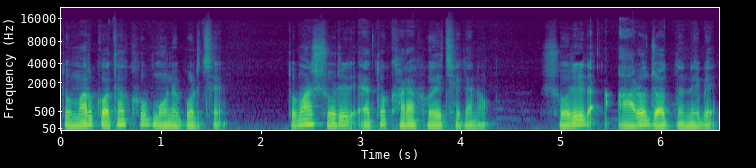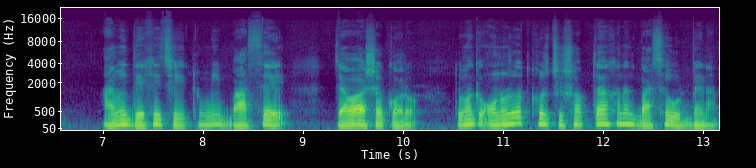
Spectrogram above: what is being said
তোমার কথা খুব মনে পড়ছে। তোমার শরীর এত খারাপ হয়েছে কেন? শরীর আরও যত্ন নেবে। আমি দেখেছি তুমি বাসে যাওয়া আসা করো। তোমাকে অনুরোধ করছি, সপ্তাহখানেক বাসে উঠবে না।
